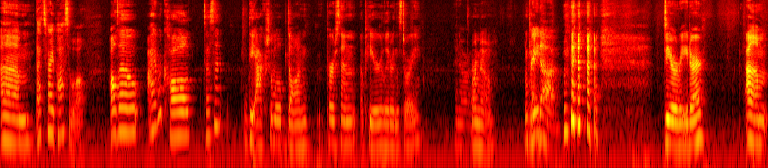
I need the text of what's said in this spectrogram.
um that's very possible. Although I recall doesn't the actual Dawn person appear later in the story? I know. Or no? Read on. Dear reader. Um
